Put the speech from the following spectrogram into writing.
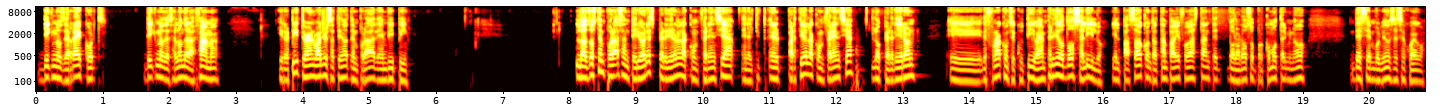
dignos de récords, dignos de Salón de la Fama. Y repito, Aaron Rodgers ha tenido temporada de MVP. Las dos temporadas anteriores perdieron la conferencia, en el, partido de la conferencia lo perdieron eh, de forma consecutiva. Han perdido dos al hilo. Y el pasado contra Tampa Bay fue bastante doloroso por cómo terminó desenvolviéndose ese juego.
